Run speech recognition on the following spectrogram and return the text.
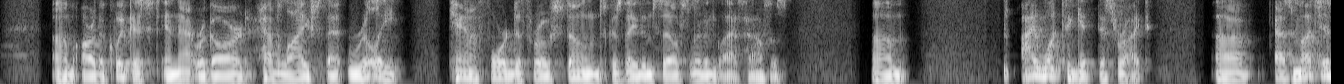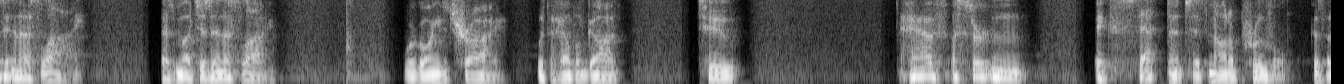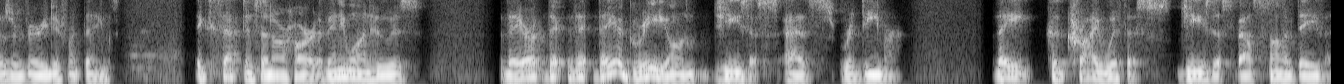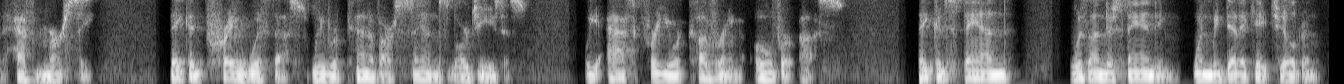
um, are the quickest in that regard have lives that really can't afford to throw stones because they themselves live in glass houses? Um, I want to get this right. Uh, as much as in us lie, as much as in us lie, we're going to try, with the help of God, to have a certain acceptance, if not approval, because those are very different things. Acceptance in our heart of anyone who is they are they, they agree on Jesus as Redeemer they could cry with us, Jesus, thou son of David, have mercy. They could pray with us. We repent of our sins, Lord Jesus. We ask for your covering over us. They could stand with understanding when we dedicate children.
